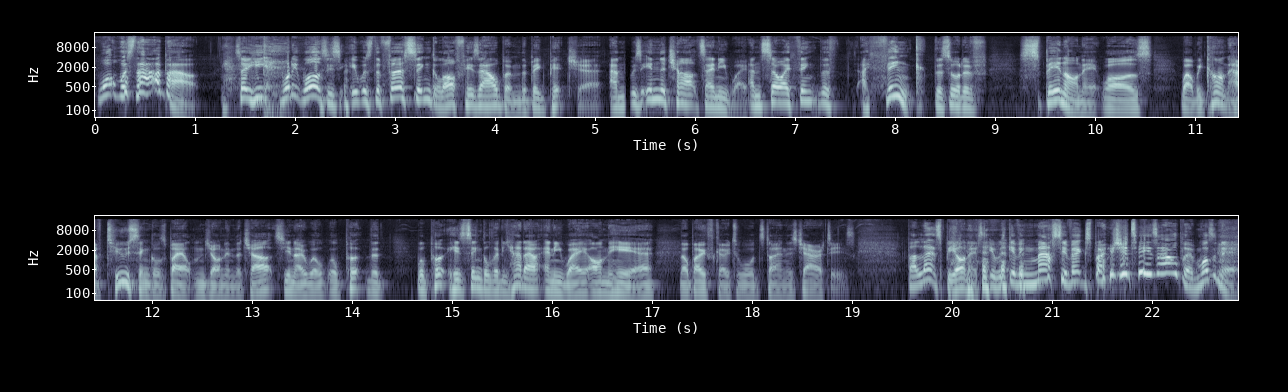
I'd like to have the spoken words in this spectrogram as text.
what was that about? So he, what it was is, it was the first single off his album, The Big Picture, and was in the charts anyway. And so I think the, I think the sort of spin on it was, well, we can't have two singles by Elton John in the charts. You know, we'll we'll put the we'll put his single that he had out anyway on here. They'll both go towards Diana's charities. But let's be honest, it was giving massive exposure to his album, wasn't it?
